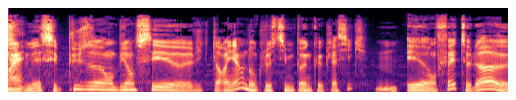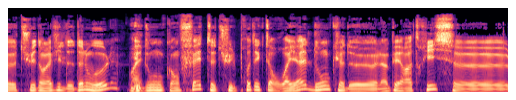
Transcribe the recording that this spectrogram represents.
Ouais. Mais c'est plus ambiancé euh, victorien, donc le steampunk classique. Mhm. Et euh, en fait, là, euh, tu es dans la ville de Dunwall. Ouais. Et donc, en fait, tu es le protecteur royal, donc de l'impératrice euh,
